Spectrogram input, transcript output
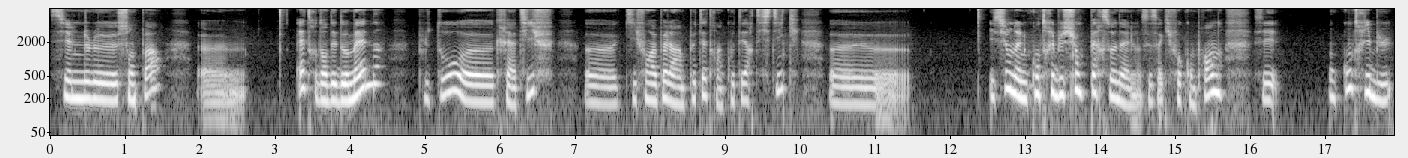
si elles ne le sont pas, être dans des domaines plutôt créatifs, qui font appel à peut-être un côté artistique, ici, on a une contribution personnelle. C'est ça qu'il faut comprendre. C'est on contribue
